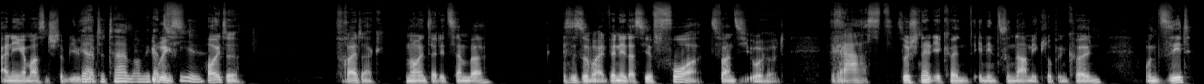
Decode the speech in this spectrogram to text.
einigermaßen stabil Ja, gebe. total, machen wir ganz Übrigens, viel. heute, Freitag, 9. Dezember, es ist soweit. Wenn ihr das hier vor 20 Uhr hört, rast so schnell ihr könnt in den Tsunami Club in Köln und seht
